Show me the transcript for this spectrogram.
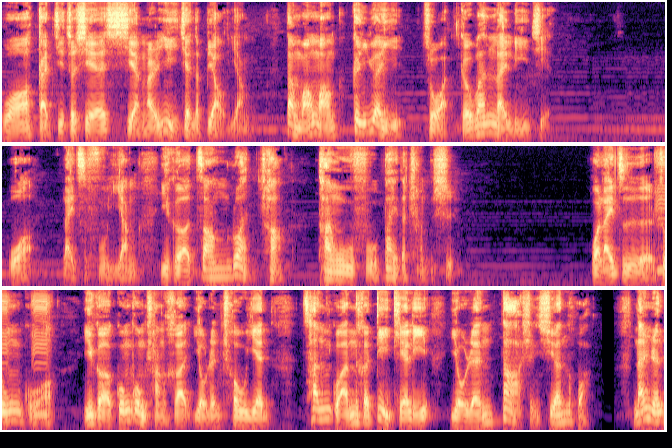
我感激这些显而易见的表扬，但往往更愿意转个弯来理解。我来自阜阳，一个脏乱差、贪污腐败的城市。我来自中国。一个公共场合有人抽烟，餐馆和地铁里有人大声喧哗，男人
